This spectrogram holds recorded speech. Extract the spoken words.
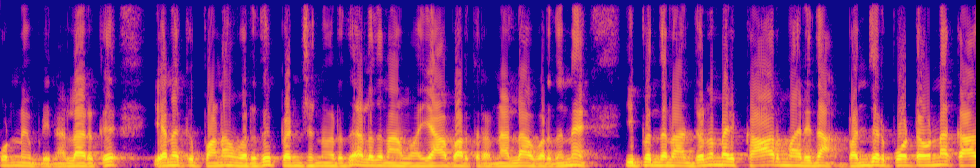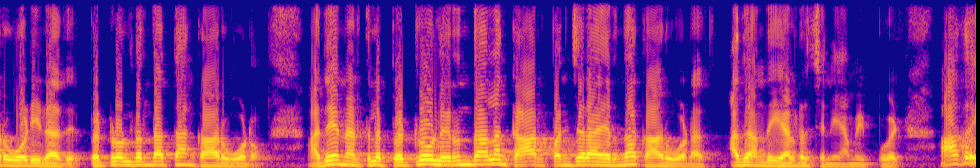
பொண்ணு இப்படி நல்லா இருக்குது எனக்கு பணம் வருது பென்ஷன் வருது அல்லது நான் வியாபாரத்தில் நல்லா வருதுன்னு. இப்போ இந்த நான் சொன்ன மாதிரி கார் மாதிரி தான் பஞ்சர் போட்டவொன்னா கார் ஓடிடாது. பெட்ரோல் இருந்தால் தான் கார் ஓடும். அதே நேரத்தில் பெட்ரோல் இருந்தாலும் கார் பஞ்சராக இருந்தால் கார் ஓடாது. அது அந்த ஏழரை சனி அமைப்புகள். ஆக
